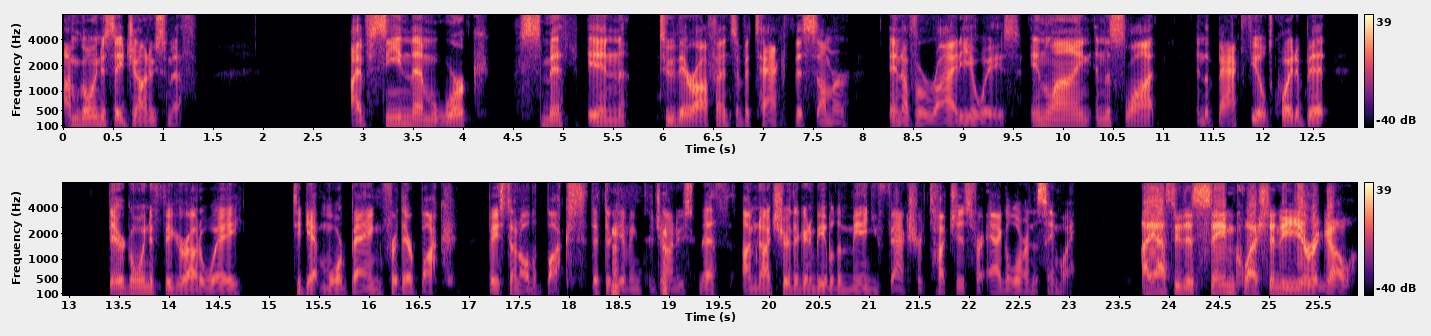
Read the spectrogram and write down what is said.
I'm going to say Jonnu Smith. I've seen them work Smith in to their offensive attack this summer in a variety of ways. In line, in the slot, in the backfield quite a bit. They're going to figure out a way to get more bang for their buck based on all the bucks that they're giving to Jonnu Smith. I'm not sure they're going to be able to manufacture touches for Agholor in the same way. I asked you the same question a year ago.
